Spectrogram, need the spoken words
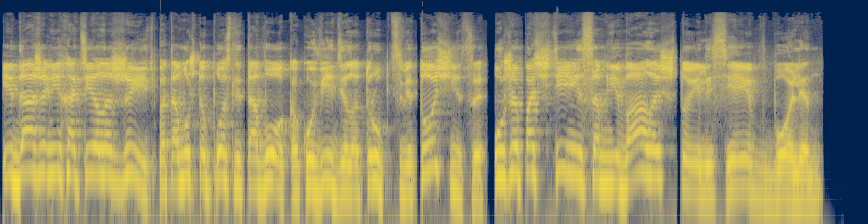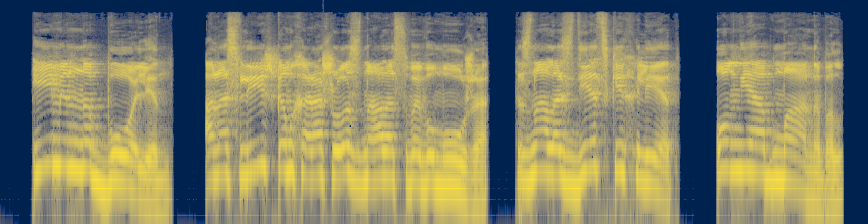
и даже не хотела жить, потому что после того, как увидела труп цветочницы, уже почти не сомневалась, что Елисеев болен. Именно болен. Она слишком хорошо знала своего мужа, знала с детских лет. Он не обманывал.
